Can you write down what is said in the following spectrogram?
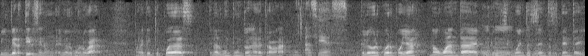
invertirse en, algún lugar para que tú puedas en algún punto dejar de trabajar. Así es. Porque luego el cuerpo ya no aguanta, cumplimos 50, 60, 70 y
